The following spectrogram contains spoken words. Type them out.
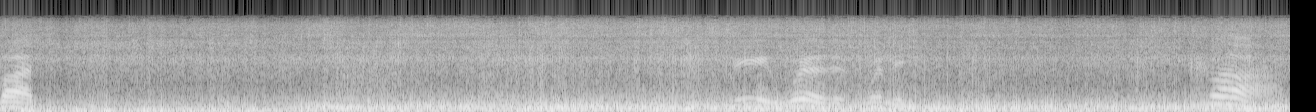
bus. Gee whiz, it's windy. God,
